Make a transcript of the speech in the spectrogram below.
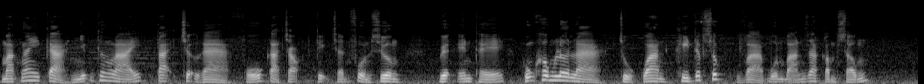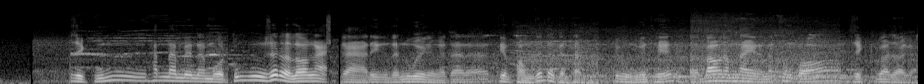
mà ngay cả những thương lái tại chợ gà phố Cả Trọng, thị trấn Phồn Sương, huyện Yên Thế cũng không lơ là chủ quan khi tiếp xúc và buôn bán gia cầm sống. Dịch cúm H5N1 cũng rất là lo ngại. Gà đây người ta nuôi là người ta đã tiêm phòng rất là cẩn thận. Cái vùng Yên Thế này, bao năm nay là nó không có dịch bao giờ cả.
